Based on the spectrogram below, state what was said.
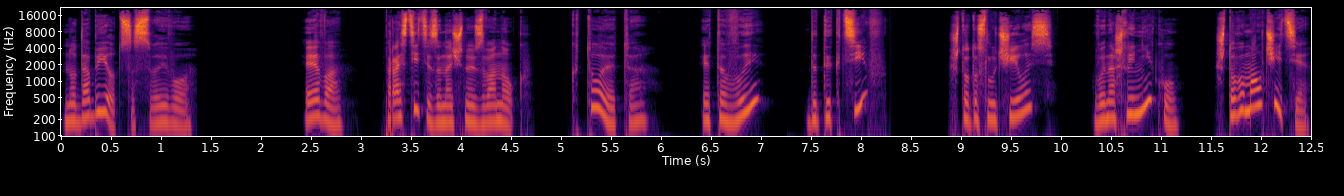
но добьется своего. «Эва, простите за ночной звонок». «Кто это? Это вы? Детектив? Что-то случилось? Вы нашли Нику? Что вы молчите?»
